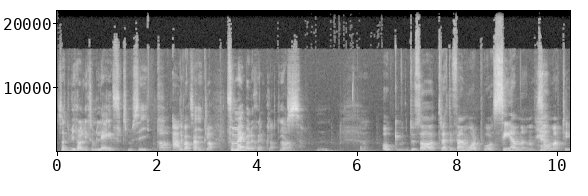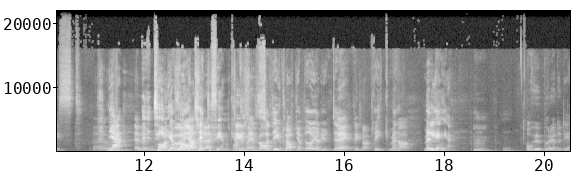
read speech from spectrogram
så att vi har liksom levt musik. ja, det var alltid. självklart. För mig var det självklart, Ja. yes. Mm. Och du sa 35 år på scenen som artist. Eh, Ja, eller Till jag var började det? 35 Tills kanske. var Så det är ju 35. klart, jag började ju inte Nej, det är klart. prick, men, Ja. Men länge. Mm. Och hur började det?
